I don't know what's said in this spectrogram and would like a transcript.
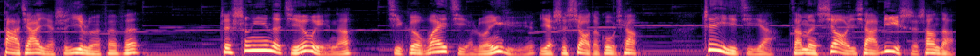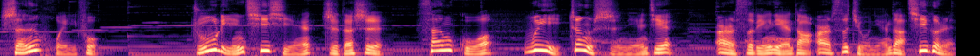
大家也是议论纷纷。这声音的结尾呢，几个歪解《论语》也是笑得够呛。这一集呀，咱们笑一下历史上的神回复。竹林七贤指的是三国魏正始年间。二四零年到二四九年的七个人，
